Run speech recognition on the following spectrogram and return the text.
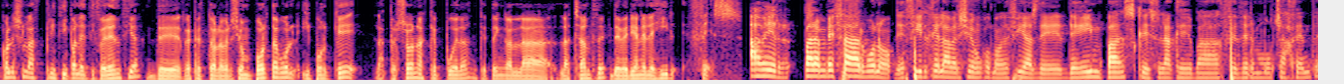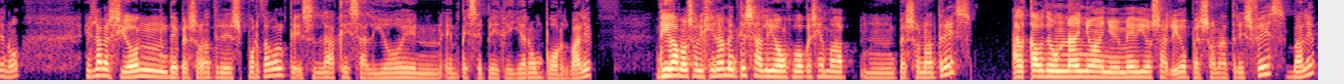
¿cuáles son las principales diferencias de respecto a la versión portable y por qué las personas que puedan, que tengan la, la chance, deberían elegir CES? A ver, para empezar, bueno, decir que la versión, como decías, de, de Game Pass, que es la que va a acceder mucha gente, ¿no? Es la versión de Persona 3 Portable, que es la que salió en, en PSP, que ya era un port, ¿vale? Digamos, originalmente salió un juego que se llama mm, Persona 3. Al cabo de un año, año y medio salió Persona 3 Fest, ¿vale?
